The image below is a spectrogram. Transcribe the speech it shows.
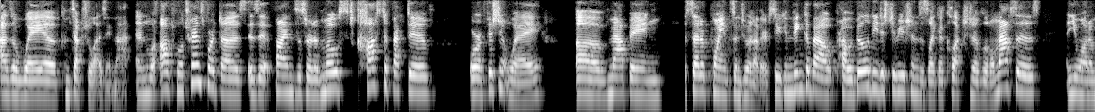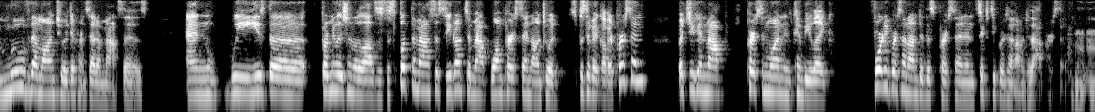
as a way of conceptualizing that. And what optimal transport does is it finds the sort of most cost effective or efficient way of mapping a set of points into another. So you can think about probability distributions as like a collection of little masses, and you want to move them onto a different set of masses. And we use the formulation that allows us to split the masses. So you don't have to map one person onto a specific other person, but you can map person one and can be like 40% onto this person and 60% onto that person. Mm-hmm.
